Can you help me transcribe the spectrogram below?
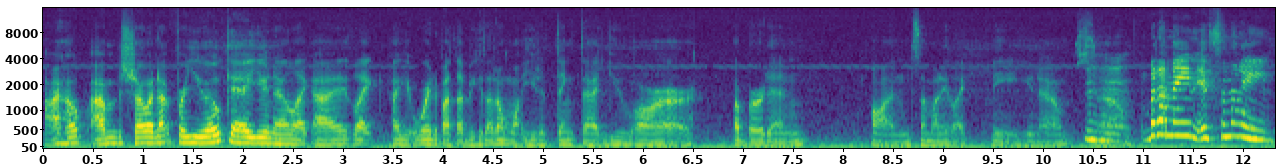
i hope i'm showing up for you okay you know? Like i like i get worried about that because i don't want you to think that you are a burden on somebody like me you know so Mhm. But I mean, if somebody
